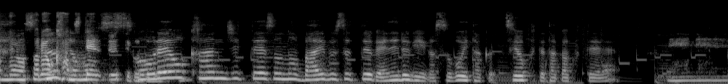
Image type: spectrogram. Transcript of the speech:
うん、でもそれを感じてるってことそれを感じてそのバイブスっていうかエネルギーがすごい強くて高くて、えー、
